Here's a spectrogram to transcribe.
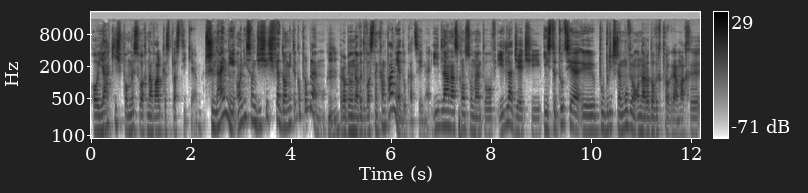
o jakichś pomysłach na walkę z plastikiem. Przynajmniej oni są dzisiaj świadomi tego problemu. Mhm. Robią nawet własne kampanie edukacyjne i dla nas, konsumentów, i dla dzieci. Instytucje y, publiczne mówią o narodowych programach y,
